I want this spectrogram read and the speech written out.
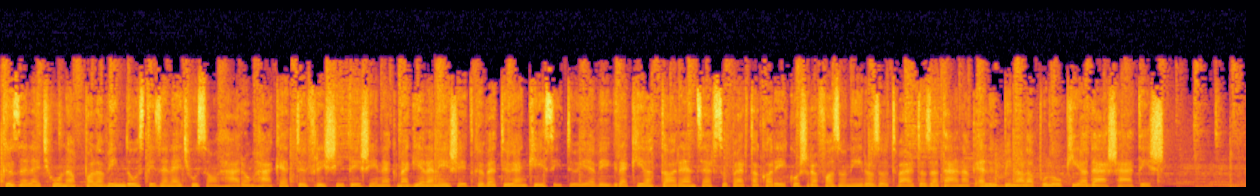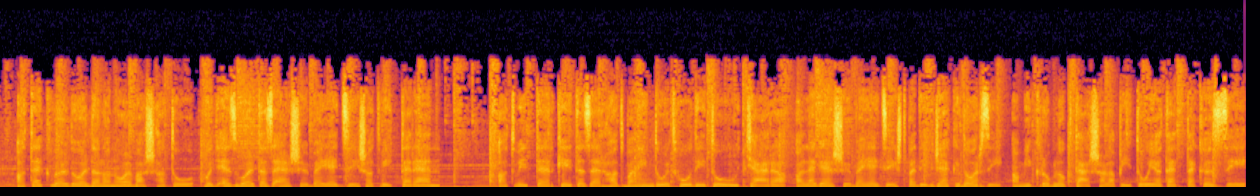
Közel egy hónappal a Windows 11 23H2 frissítésének megjelenését követően készítője végre kiadta a rendszer szupertakarékosra fazonírozott változatának előbbin alapuló kiadását is. A TechWorld oldalon olvasható, hogy ez volt az első bejegyzés a Twitteren. A Twitter 2006-ban indult hódító útjára, a legelső bejegyzést pedig Jack Dorsey, a mikroblog társalapítója tette közzé.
